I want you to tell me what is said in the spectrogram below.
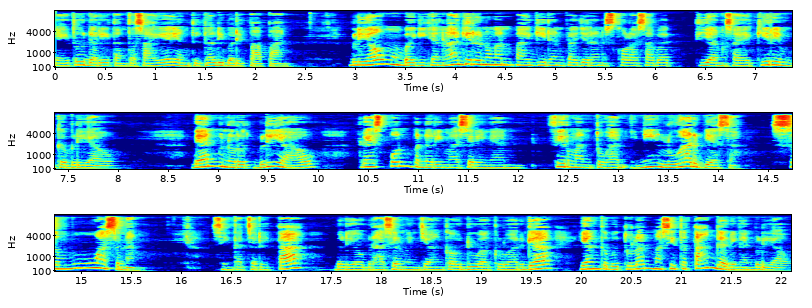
yaitu dari tante saya yang tinggal di Balikpapan. Beliau membagikan lagi renungan pagi dan pelajaran sekolah sahabat yang saya kirim ke beliau. Dan menurut beliau, respon penerima seringan firman Tuhan ini luar biasa. Semua senang. Singkat cerita, Beliau berhasil menjangkau dua keluarga yang kebetulan masih tetangga dengan beliau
